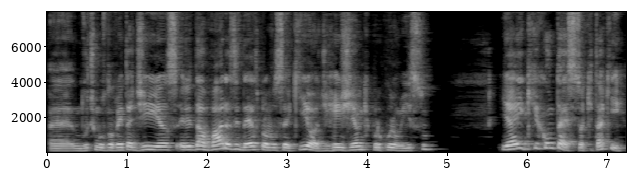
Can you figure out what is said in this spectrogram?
é, nos últimos 90 dias, ele dá várias ideias para você aqui, ó, de região que procuram isso. E aí, o que, que acontece? Isso aqui tá aqui.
